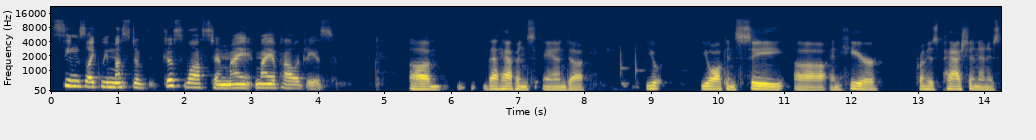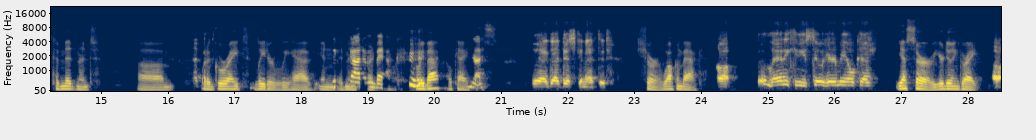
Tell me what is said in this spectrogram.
Seems like we must have just lost him. My my apologies. Um, that happens, and uh, you you all can see uh, and hear from his passion and his commitment. Um, what a great leader we have in We got him back. Are we back? Okay, yes. Yeah, I got disconnected. sure. Welcome back. Uh, Lanny, can you still hear me okay? Yes, sir. You're doing great. Uh,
